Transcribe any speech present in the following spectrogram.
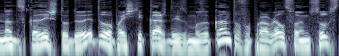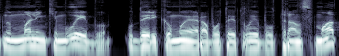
А надо сказать, что до этого почти каждый из музыкантов управлял своим собственным маленьким лейблом. У Дерека Мэя работает лейбл Transmat,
